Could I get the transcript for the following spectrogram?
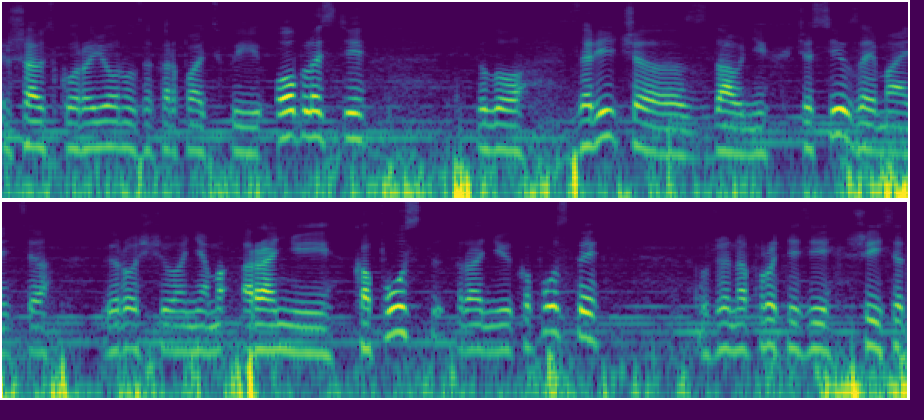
Іршавського району Закарпатської області. Село Заріччя з давніх часів займається вирощуванням ранньої капусти. Ранньої капусти. Вже на протязі 60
